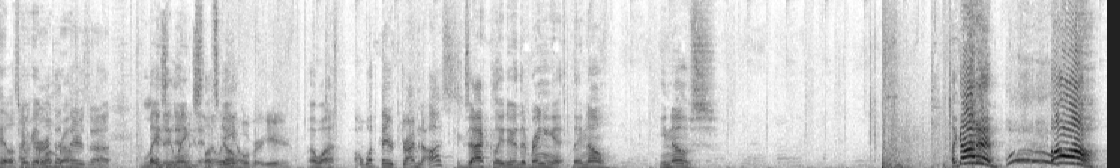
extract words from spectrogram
Okay, let's go I get heard one, that bro. There's a Lazy links, let's go. over here. A what? Oh, what? They're driving to us? Exactly, dude. They're bringing it. They know. He knows. I got him! Oh!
